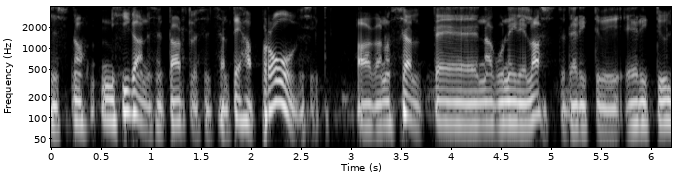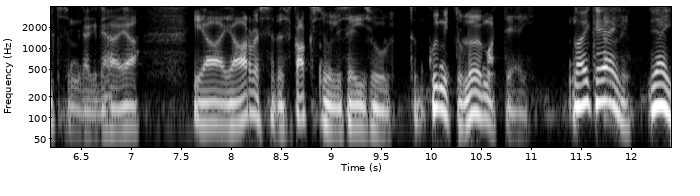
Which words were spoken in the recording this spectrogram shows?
sest noh, mis iganes need tartlased seal teha proovisid, aga noh, sealt eh, nagu neil ei lastud eriti, eriti üldse midagi teha ja, ja, ja arvestades kaks-nulli seisult, kui mitu löömata jäi? no ikka jäi, jäi,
